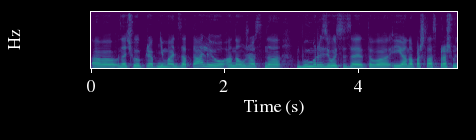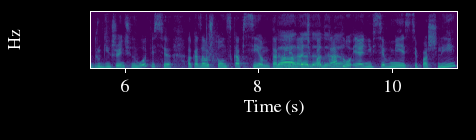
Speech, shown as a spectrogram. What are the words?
э, начал ее приобнимать за талию, она ужасно выморозилась из-за этого, и она пошла спрашивать других женщин в офисе, оказалось, что он ко всем так да, или иначе да, подкатывал, да, да. и они все вместе пошли,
